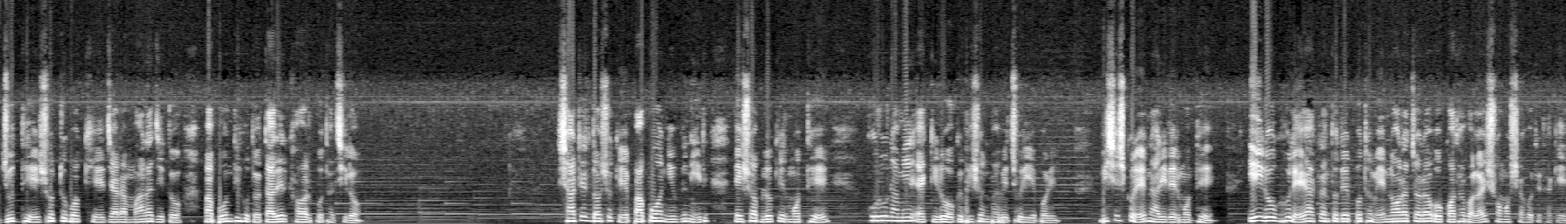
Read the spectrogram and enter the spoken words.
যুদ্ধে শত্রুপক্ষে যারা মারা যেত বা বন্দী হতো, তাদের খাওয়ার প্রথা ছিল। ষাটের দশকে পাপুয়া নিউগিনির এসব লোকের মধ্যে কুরু নামের একটি রোগ ভীষণভাবে ছড়িয়ে পড়ে, বিশেষ করে নারীদের মধ্যে। এই রোগ হলে আক্রান্তদের প্রথমে নড়াচড়া ও কথা বলার সমস্যা হতে থাকে।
